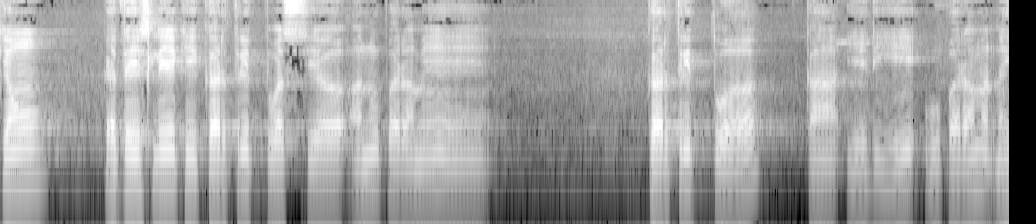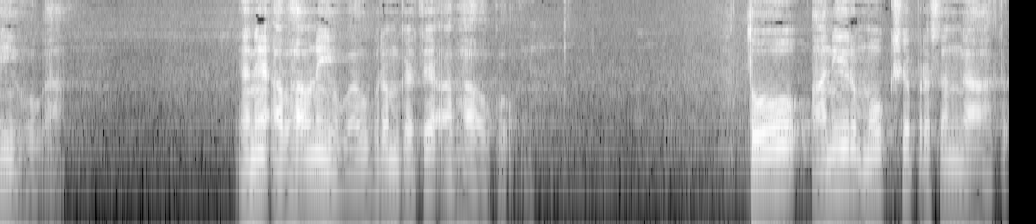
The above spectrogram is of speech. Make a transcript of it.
क्यों? कहते इसलिए कि कर्तृत्व से अनुपरमे। कर्तृत्व का यदि उपरम नहीं होगा, यानी अभाव नहीं होगा, उपरम कहते अभाव को तो अनिर्मोक्ष प्रसंगात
